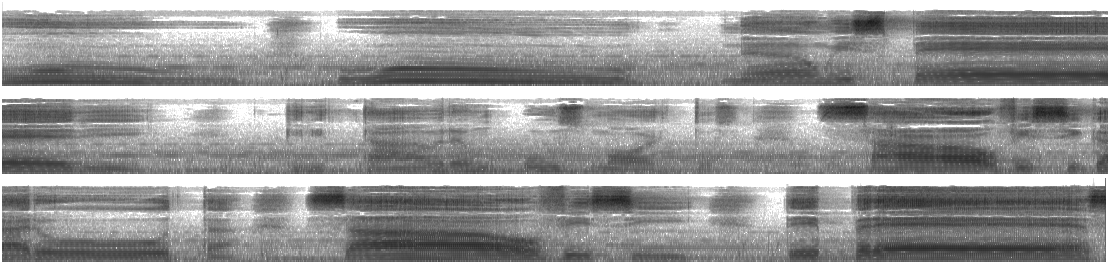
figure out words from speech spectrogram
uh, uh, não espere! gritaram os mortos. Salve-se, garota! Salve-se! Depressa!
